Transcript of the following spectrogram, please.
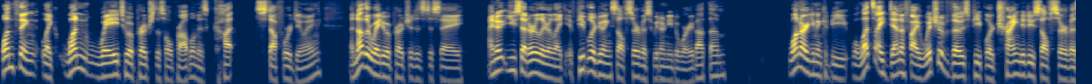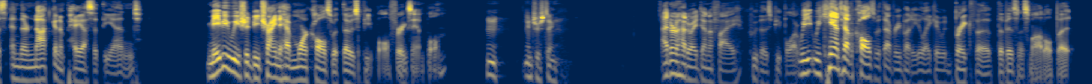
one thing, like, one way to approach this whole problem is cut stuff we're doing. Another way to approach it is to say, I know you said earlier, like, if people are doing self service, we don't need to worry about them one argument could be well let's identify which of those people are trying to do self-service and they're not going to pay us at the end maybe we should be trying to have more calls with those people for example hmm. interesting I don't know how to identify who those people are. We we can't have calls with everybody, like it would break the the business model. But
